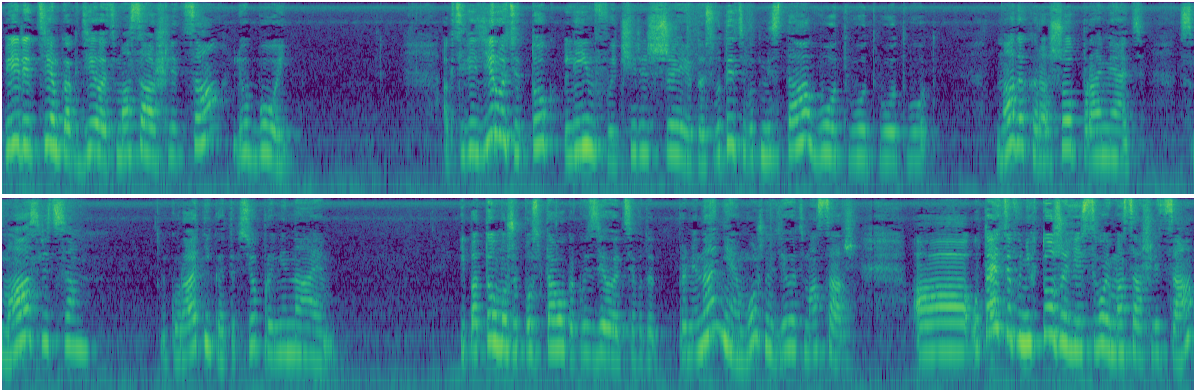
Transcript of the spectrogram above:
перед тем, как делать массаж лица, любой, активизируйте ток лимфы через шею. То есть вот эти вот места, вот, вот, вот, вот, надо хорошо промять с маслицем. Аккуратненько это все проминаем. И потом уже после того, как вы сделаете вот это проминание, можно делать массаж. А, у тайцев у них тоже есть свой массаж лица,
